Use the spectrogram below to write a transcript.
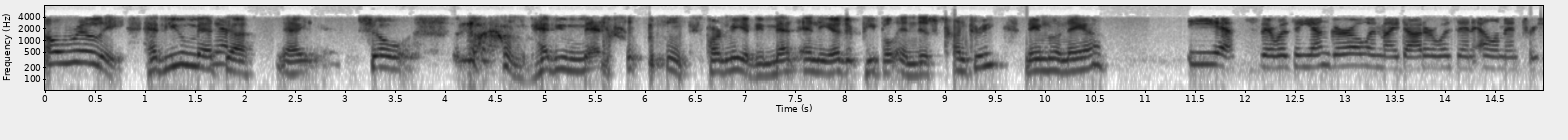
Oh, really? Have you met? Yeah. Uh, so, have you met? pardon me. Have you met any other people in this country named Linnea? Yes, there was a young girl when my daughter was in elementary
